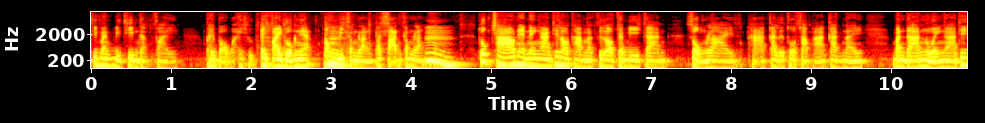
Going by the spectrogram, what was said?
ที่มันมีทีมดับไฟ ไปบอกว่าไอ้ไอ้ไฟดวงเนี้ยต้องมีกำลังประสานกำลังอืกันมทุกเช้าเนี่ยในงานที่เราทำอะคือเราจะมีการส่งไลน์หากันหรือโทรศัพท์หากันในบรรดาหน่วยงานที่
